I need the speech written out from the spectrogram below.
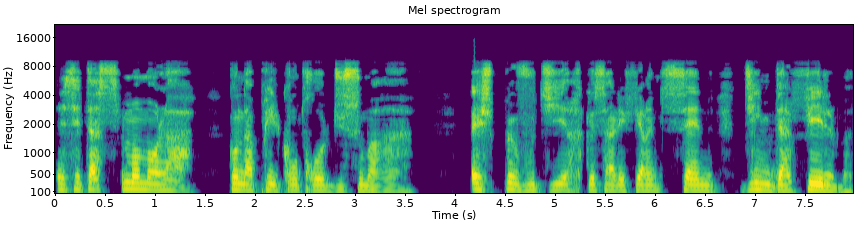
Et c'est à ce moment-là qu'on a pris le contrôle du sous-marin. Et je peux vous dire que ça allait faire une scène digne d'un film.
